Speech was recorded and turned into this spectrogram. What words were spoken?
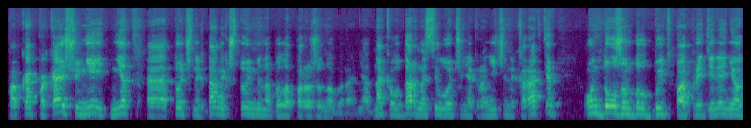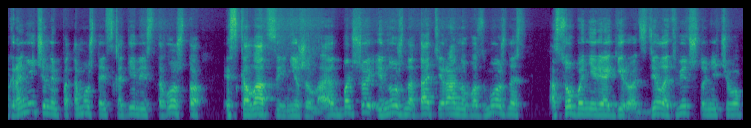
пока, пока еще не, нет точных данных, что именно было поражено в Иране. Однако удар носил очень ограниченный характер. Он должен был быть по определению ограниченным, потому что исходили из того, что эскалации не желают большой, и нужно дать Ирану возможность особо не реагировать, сделать вид, что ничего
